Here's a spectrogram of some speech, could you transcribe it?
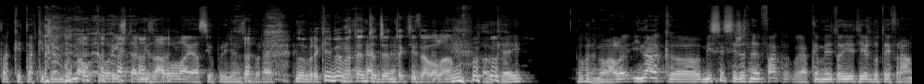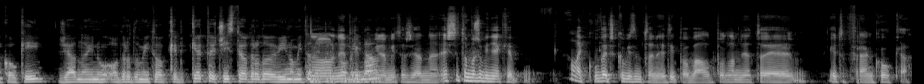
Taký, taký džem doma otvoríš, tak mi zavolá, ja si ho prídem zobrať. Dobre, keď budeme mať tento džem, tak ti zavolám. OK. Dobre, no ale inak, e, myslím si, že sme fakt, aké mne to ide tiež do tej frankovky, žiadnu inú odrodu mi to, keď, keď to je čisté odrodové víno, mi to No, nepripomína nepripomína. mi to žiadne. Ešte to môže byť nejaké... Ale kuvečko by som to netypoval. Podľa mňa to je... Je to frankovka.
